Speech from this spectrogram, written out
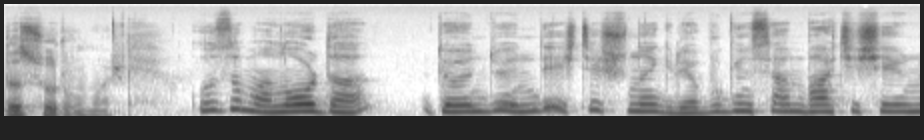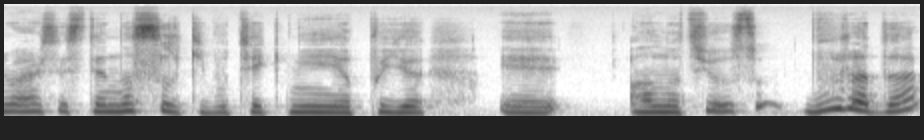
da sorun var. O zaman orada döndüğünde işte şuna giriyor. Bugün sen Bahçeşehir Üniversitesi'nde nasıl ki bu tekniği, yapıyı e, anlatıyorsun. Burada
